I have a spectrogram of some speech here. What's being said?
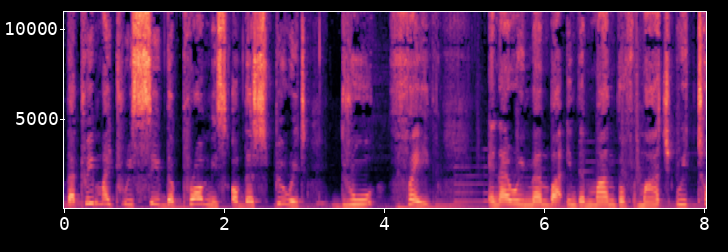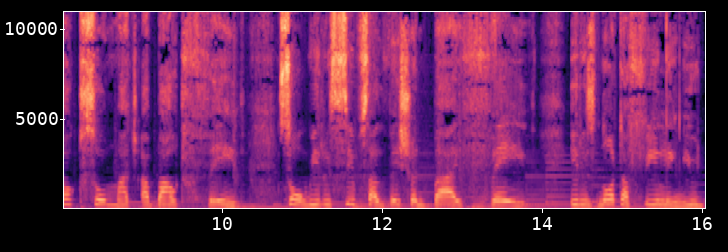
that we might receive the promise of the Spirit through faith. And I remember in the month of March, we talked so much about faith. So we receive salvation by faith. It is not a feeling you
